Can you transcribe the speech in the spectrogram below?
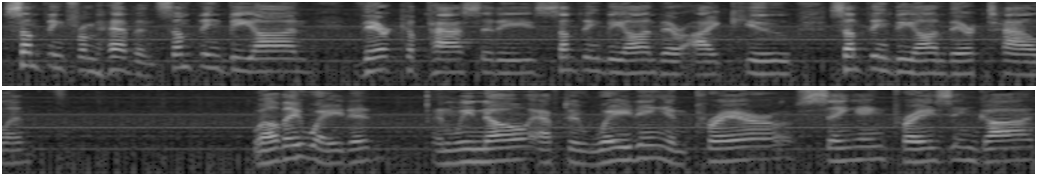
something from heaven, something beyond their capacities, something beyond their IQ, something beyond their talent. Well, they waited, and we know after waiting in prayer, singing, praising God,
